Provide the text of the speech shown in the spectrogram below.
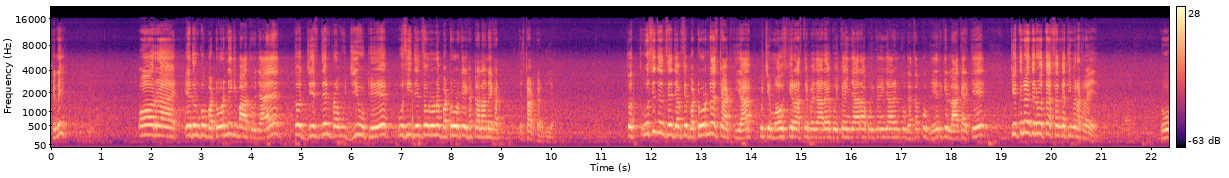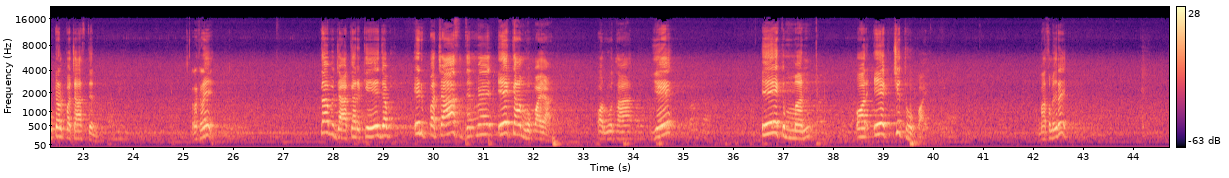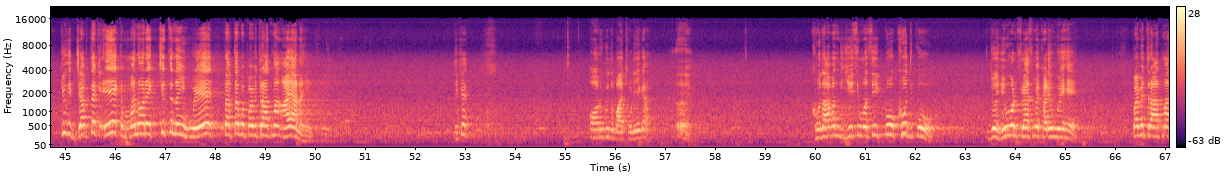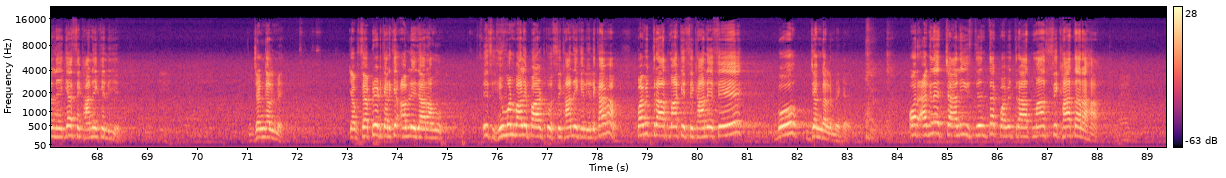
कि नहीं? और यदि उनको बटोरने की बात हो जाए तो जिस दिन प्रभु जी उठे, उसी दिन से उन्होंने बटोर के इकट्ठा लाने का स्टार्ट कर दिया। तो उसी दिन से जब से बटोरना स्टार्ट किया, कुछ माउस के रास्ते पर जा रहा है, कोई कहीं जा रहा है कोई कहीं जा रहा है इनको घसब को घेर के ला करके कितने दिनों तक संगति में रख रहे हैं? टोटल पचास दिन। रख रहे हैं? तब जाकर के जब इन पचास दिन में एक काम हो पाया, और वो था ये एक मन और एक चित्त हो पाए। बात समझ रहे? क्योंकि जब तक एक मन और एक चित्त नहीं हुए, तब तक वो पवित्र आत्मा आया नहीं। ठीक है? और की तो बात छोड़िएगा। खुदाबंद यीशु मसीह को, खुद को, जो ह्यूमन फ्लैश में खड़े हुए हैं, पवित्र आत्मा ले गया सिखाने के लिए, जंगल में। कि अब सेपरेट करके अब ले जा रहा हूँ, इस ह्यूमन वाले पार्ट को सिखाने के लिए। लिखा है वहाँ, पवित्र आत्मा के सिखाने से वो जंगल में गए। और अगले चालीस दिन तक पवित्र आत्मा सिखाता रहा।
